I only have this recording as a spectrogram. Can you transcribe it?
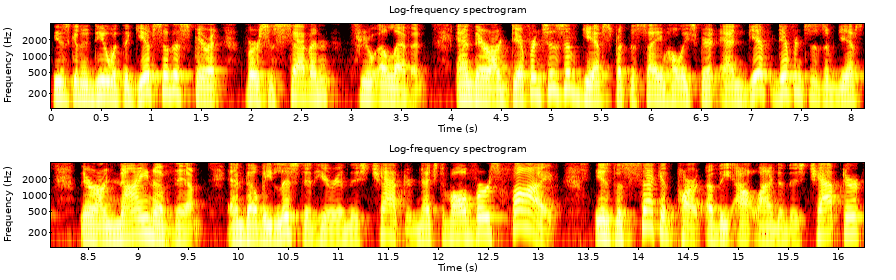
is going to deal with the gifts of the Spirit, verses 7 through 11. And there are differences of gifts, but the same Holy Spirit. And gift differences of gifts, there are nine of them. And they'll be listed here in this chapter. Next of all, verse 5 is the second part of the outline of this chapter.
